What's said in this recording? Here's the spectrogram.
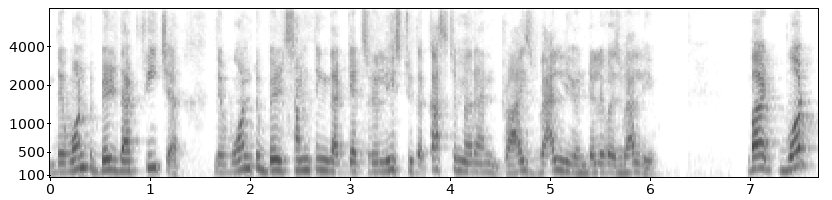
They want to build that feature. They want to build something that gets released to the customer and drives value and delivers value. But what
